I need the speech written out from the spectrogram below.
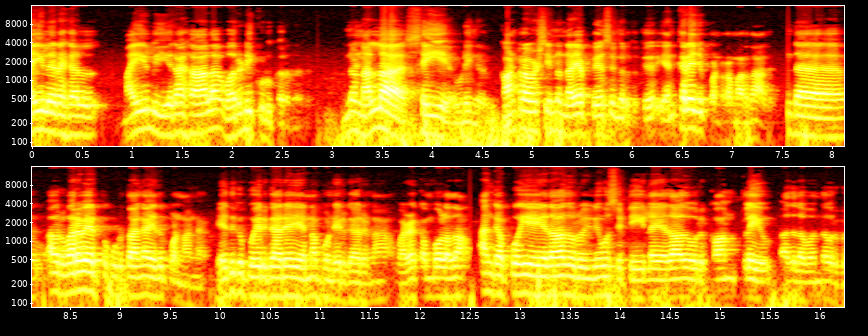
மயில் இறகல் மயில் இறகால வருடி கொடுக்கறது இன்னும் நல்லா செய்ய அப்படிங்கிறது. கான்ட்ரவர்சி இன்னும் நிறைய பேசுங்கிறதுக்கு என்கரேஜ் பண்ணுற மாதிரி தான் அது. இந்த அவர் வரவேற்பு கொடுத்தாங்க இது பண்ணாங்க. எதுக்கு போயிருக்காரு என்ன பண்ணியிருக்காருன்னா வழக்கம் போல தான் அங்கே போய் ஏதாவது ஒரு யூனிவர்சிட்டி இல்லை ஏதாவது ஒரு கான்க்ளேவ் அதில் வந்து அவர்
